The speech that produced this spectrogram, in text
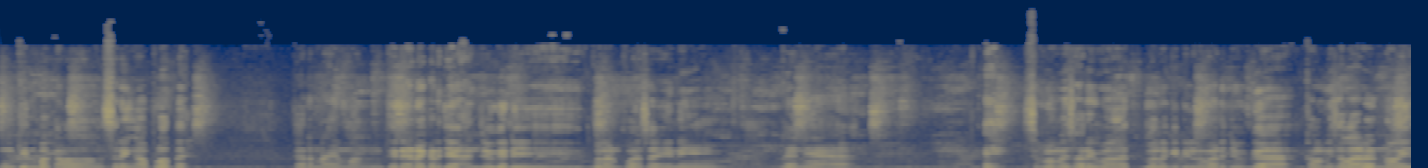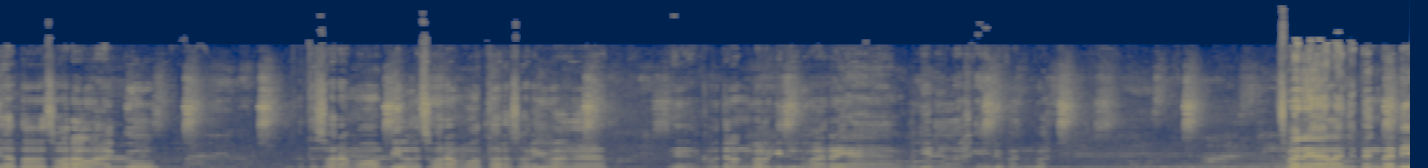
mungkin bakal sering upload ya. Karena emang tidak ada kerjaan juga di bulan puasa ini. Dan ya eh sebelumnya sorry banget gue lagi di luar juga. Kalau misalnya ada noise atau suara lagu atau suara mobil suara motor sorry banget. Ya kebetulan gue lagi di luar. Ya beginilah kehidupan gue cuman ya lanjut yang tadi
